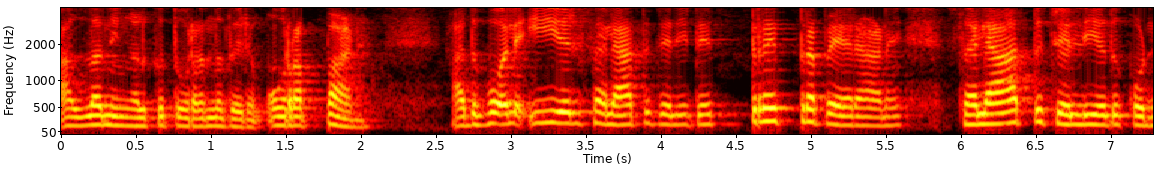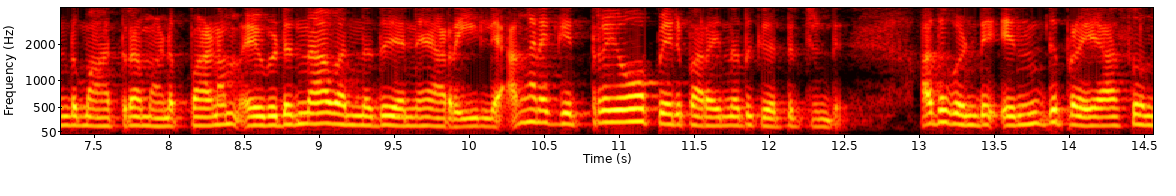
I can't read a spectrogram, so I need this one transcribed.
അല്ല നിങ്ങൾക്ക് തുറന്നു തരും. ഉറപ്പാണ്. അതുപോലെ ഈ ഒരു സലാത്ത് ചൊല്ലിയിട്ട് എത്ര എത്ര പേരാണ് സലാത്ത് ചൊല്ലിയത് കൊണ്ട് മാത്രമാണ് പണം എവിടുന്നാ വന്നത് എന്നെ അറിയില്ല. അങ്ങനെയൊക്കെ എത്രയോ പേര് പറയുന്നത് കേട്ടിട്ടുണ്ട്. അതുകൊണ്ട് എന്ത് പ്രയാസവും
